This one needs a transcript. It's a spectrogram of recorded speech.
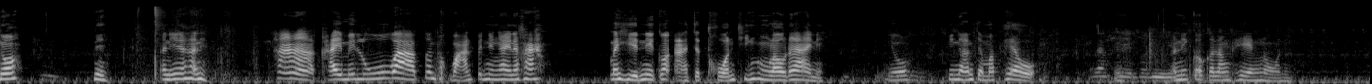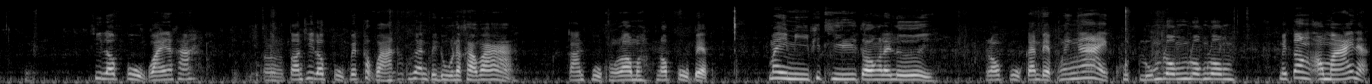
เนาะนี่ อันนี้นะคะนี่ถ้าใครไม่รู้ว่าต้นผักหวานเป็นยังไงนะคะไม่เห็นเนี่ยก็อาจจะถอนทิ้งของเราได้เนี่ยเดี๋ยวพี่น้ำจะมาแผ่วรังเกตวันนี้อันนี้ก็กำลังแทงหนอนที่เราปลูกไว้นะคะเอ่อตอนที่เราปลูกเม็ดผักหวานเพื่อนๆไปดูนะคะว่า การปลูกของเรามาเราปลูกแบบไม่มีพิธีรีตองอะไรเลย เราปลูกกันแบบง่ายๆ ขุดหลุมลงลงลง ไม่ต้องเอาไม้เนี่ย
